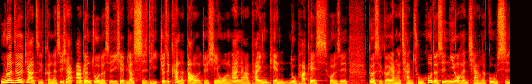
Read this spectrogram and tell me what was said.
无论这个价值可能是像阿根做的是一些比较实体，就是看得到的，就写文案啊、拍影片、录 podcast，或者是各式各样的产出，或者是你有很强的故事，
